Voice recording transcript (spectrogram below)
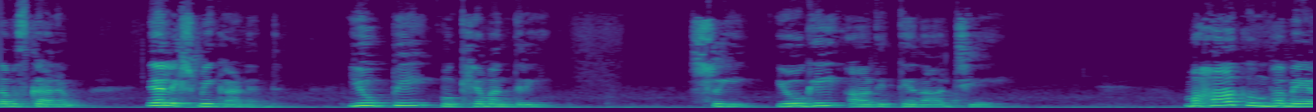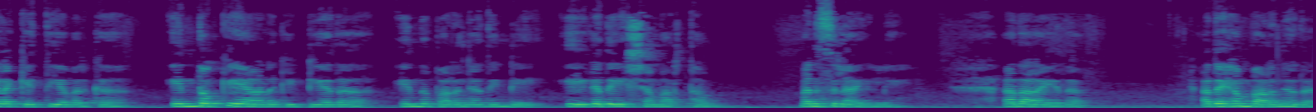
നമസ്കാരം. ഞാൻ ലക്ഷ്മി കാണത്ത്. യു പി മുഖ്യമന്ത്രി ശ്രീ യോഗി ആദിത്യനാഥ് ജി മഹാകുംഭമേളയ്ക്കെത്തിയവർക്ക് എന്തൊക്കെയാണ് കിട്ടിയത് എന്ന് പറഞ്ഞതിന്റെ ഏകദേശമർത്ഥം മനസ്സിലായില്ലേ? അതായത് അദ്ദേഹം പറഞ്ഞത്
